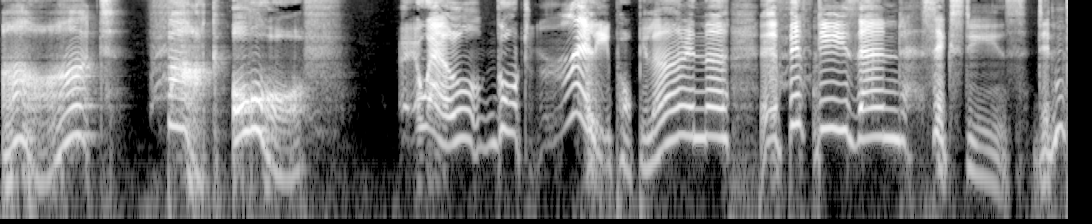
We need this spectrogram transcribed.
Art? Fuck off. Well, got really popular in the uh, 50s and 60s, didn't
